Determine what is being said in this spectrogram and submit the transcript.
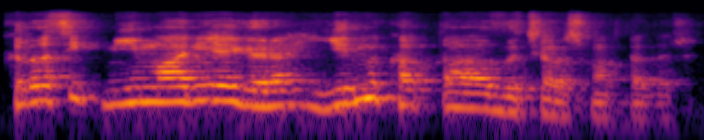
klasik mimariye göre 20 kat daha hızlı çalışmaktadır.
